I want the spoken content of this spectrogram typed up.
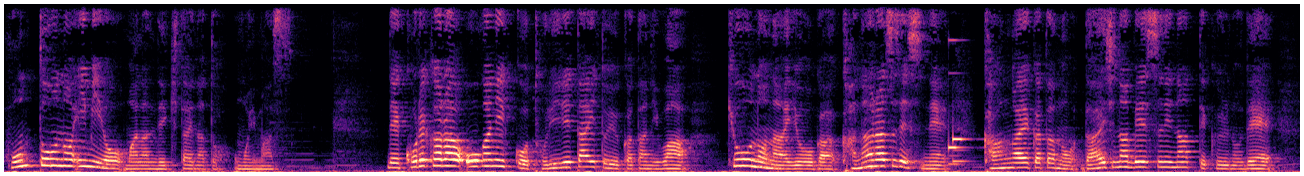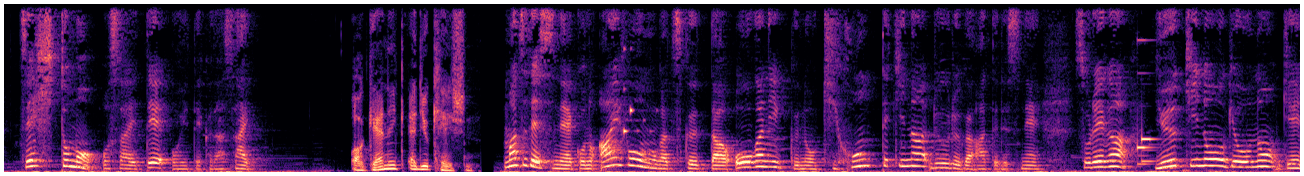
本当の意味を学んでいきたいなと思います。で、これからオーガニックを取り入れたいという方には今日の内容が必ずですね、考え方の大事なベースになってくるので、ぜひとも押さえておいてください。Organic Education まずですね、この iPhone が作ったオーガニックの基本的なルールがあってですね、それが有機農業の原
